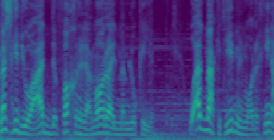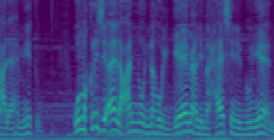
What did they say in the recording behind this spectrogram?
المسجد يعد فخر العمارة المملوكية وأجمع كتير من المؤرخين على أهميته. والمقريزي قال عنه إنه الجامع لمحاسن البنيان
